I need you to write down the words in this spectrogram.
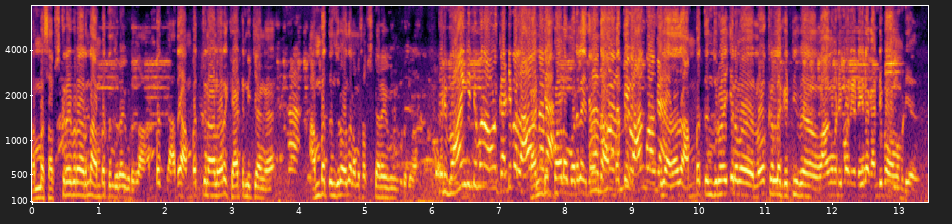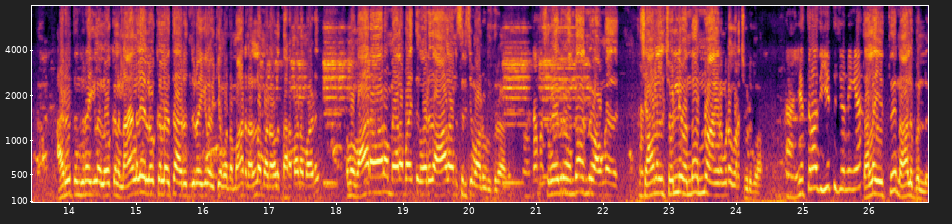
நம்ம சப்ஸ்கிரைபரா இருந்தா ஐம்பத்தஞ்சு ரூபாய் கொடுக்கலாம். ஐம்பத்தி அதே ஐம்பத்தி நாலு வரை கேட்டு நிக்காங்க. ஐம்பத்தஞ்சு ரூபா வந்து நம்ம சப்ஸ்கிரைபர் கொடுக்கலாம். சரி வாங்கிட்டு போனா கண்டிப்பா லாபம் கண்டிப்பான முறையில இது ஏன்னா வந்து நம்மளை நம்பி 50 வாங்குவாங்க. அதாவது ஐம்பத்தஞ்சு ரூபாய்க்கு நம்ம லோக்கல்ல கட்டி வாங்க முடியுமான்னு கேட்டீங்கன்னா கண்டிப்பா வாங்க முடியாது. அறுபத்தஞ்சு ரூபாய்க்குல லோக்கல் நாங்களே லோக்கல்ல வித்து அறுபத்தஞ்சு ரூபாய்க்குல விற்க மாட்டோம். மாடு நல்ல மாடு அவ்வளவு தரமான மாடு. நம்ம வார வாரம் மேல பாயத்துக்கு வருது ஆள் அனுசரிச்சு மாடு கொடுக்குறாங்க. நம்ம சில பேர் வந்தா இன்னும் அவங்க சேனல் சொல்லி வந்தா இன்னும் ஆயிரம் கூட குறைச்சு கொடுக்கலாம். எத்தனாவது ஈத்து சொன்னீங்க? தலை இத்து நாலு பல்லு.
